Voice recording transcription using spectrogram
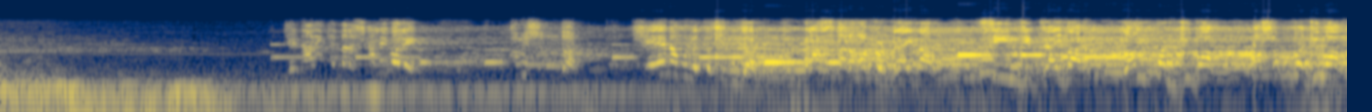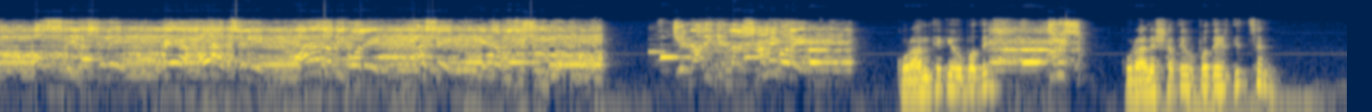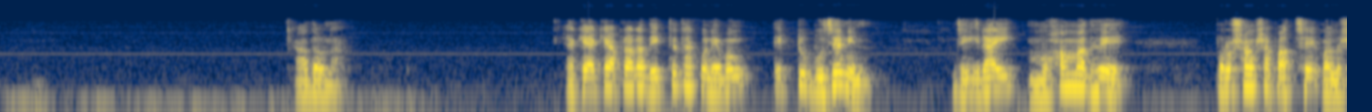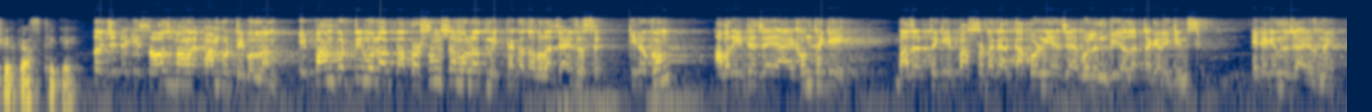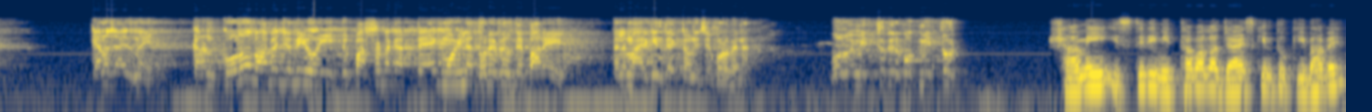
কোরআন থেকে উপদেশ? কোরআনের সাথে উপদেশ দিচ্ছেন? আদৌ না। একে একে আপনারা দেখতে থাকুন এবং একটু বুঝে নিন যে এরাই মোহাম্মদ হয়ে প্রশংসা পাচ্ছে মানুষের কাছ থেকে। যেটা কি সহজ বাংলায় পাম্পট্টি বললাম? এই পাম্পট্টিমূলক বা প্রশংসামূলক মিথ্যা কথা বলা জায়েজ আছে। কীরকম? আবার এটা যে এখন থেকে বাজার থেকে পাঁচশো টাকার কাপড় নিয়ে যায় বলেন দুই হাজার টাকা দিয়ে কিনছি। এটা কিন্তু জায়েজ নেই। কেন জায়েজ নেই? কারণ কোনোভাবে যদি ওই পাঁচশো টাকার ট্যাগ মহিলা ধরে ফেলতে পারে, তাহলে মায়ের কিন্তু একটাও নিচে পড়বে না। বলবে মৃত্যুকের পথ মৃত্যু স্বামী, স্ত্রী, মিথ্যা বলা জায়েজ কিন্তু কীভাবে?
